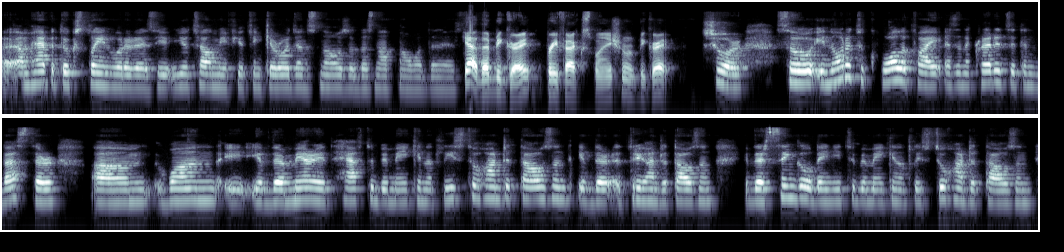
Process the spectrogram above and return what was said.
uh, I'm happy to explain what it is. You, you tell me if you think your audience knows or does not know what that is. Yeah, that'd be great. Brief explanation would be great. Sure. So, in order to qualify as an accredited investor, um, one, if they're married, have to be making at least two hundred thousand. If they're uh, three hundred thousand, if they're single, they need to be making at least two hundred thousand,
